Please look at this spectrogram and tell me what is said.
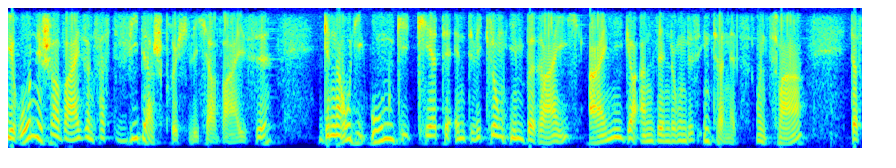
ironischerweise und fast widersprüchlicherweise genau die umgekehrte Entwicklung im Bereich einiger Anwendungen des Internets. Und zwar, dass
